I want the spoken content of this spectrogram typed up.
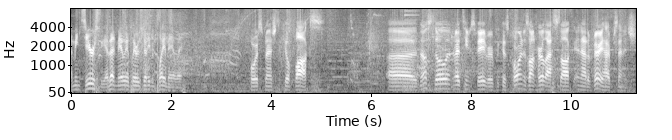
I mean, seriously, I bet melee players don't even play melee. Forward smash to kill Fox. Uh, no, still in red team's favor because Corrin is on her last stock and at a very high percentage.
